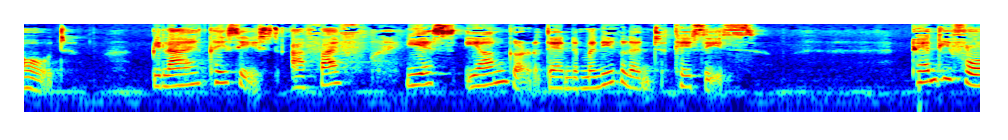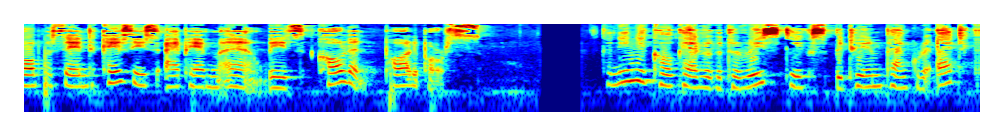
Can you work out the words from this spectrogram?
old. Benign cases are five years younger than the malignant cases. 24% cases IPMN with colon polyps. Clinical characteristics between pancreatic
